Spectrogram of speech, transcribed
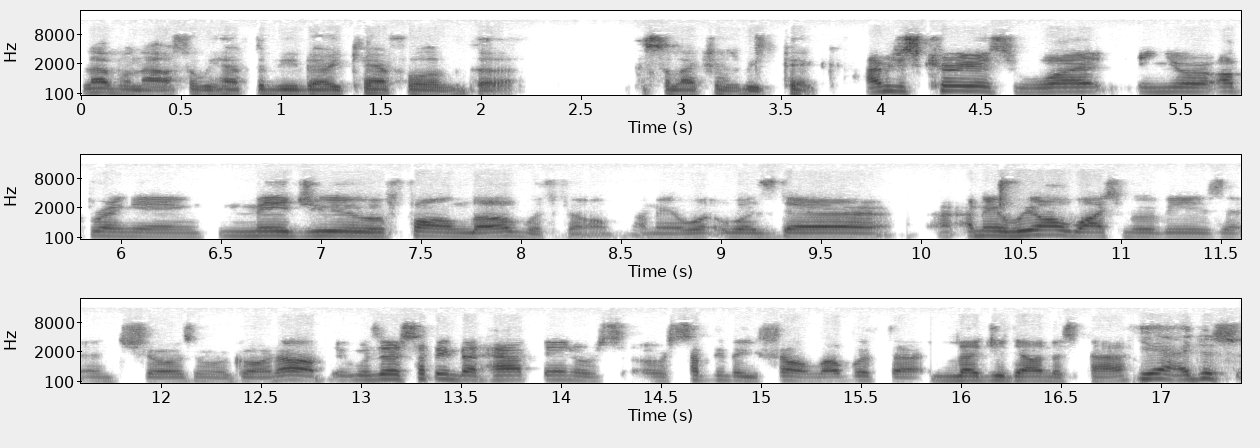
level now, so we have to be very careful of the, the selections we pick. I'm just curious, what in your upbringing made you fall in love with film? I mean, what was there? I mean, we all watch movies and shows when we're growing up. Was there something that happened, or or something that you fell in love with that led you down this path? Yeah, I just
